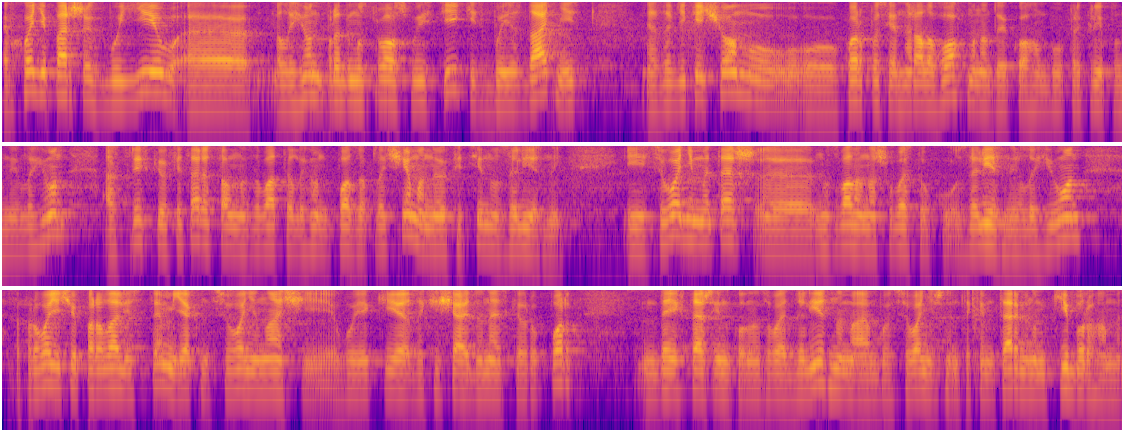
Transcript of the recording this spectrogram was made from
В ході перших боїв е, легіон продемонстрував свою стійкість, боєздатність, завдяки чому у корпусі генерала Гофмана, до якого був прикріплений легіон, австрійські офіцери стали називати легіон поза плечима, неофіційно залізний. І сьогодні ми теж е, назвали нашу виставку Залізний легіон, проводячи паралелі з тим, як сьогодні наші вояки захищають Донецький аеропорт, де їх теж інколи називають залізними або сьогоднішнім таким терміном кіборгами.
